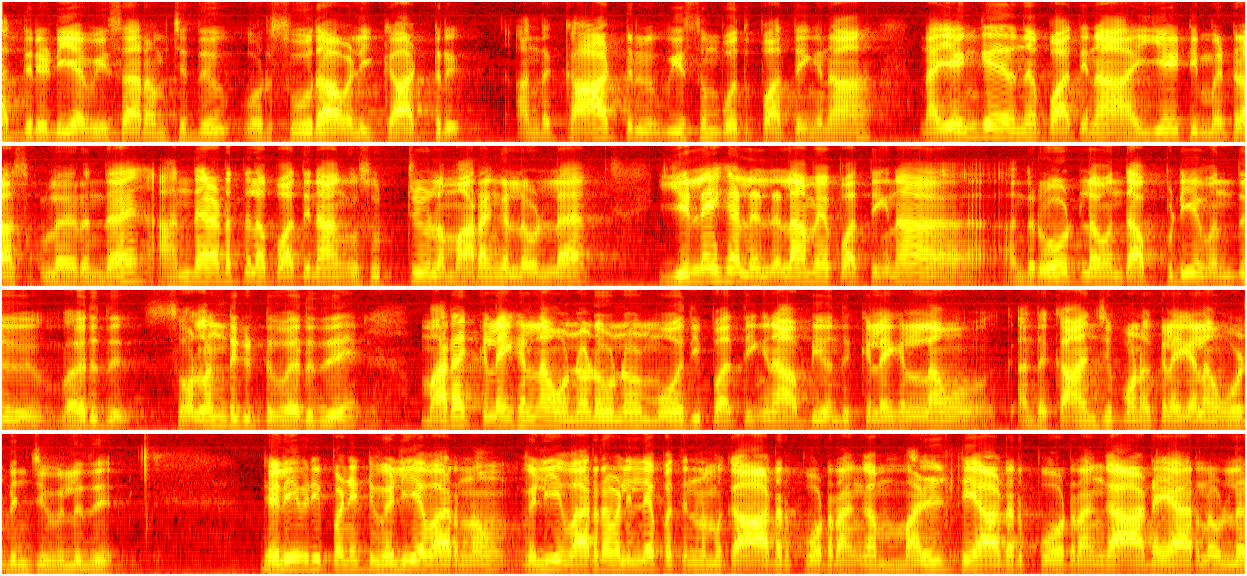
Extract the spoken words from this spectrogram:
அதிரடியாக வீச ஆரம்பிச்சது ஒரு சூறாவளி காற்று. அந்த காற்று வீசும்போது பார்த்தீங்கன்னா நான் எங்கே இருந்தேன் பார்த்தீங்கன்னா ஐஐடி மெட்ராஸ்குள்ளே இருந்தேன். அந்த இடத்துல பார்த்தீங்கன்னா அங்கே சுற்றியுள்ள மரங்களில் உள்ள இலைகள் எல்லாமே பார்த்தீங்கன்னா அந்த ரோட்டில் வந்து அப்படியே வந்து வருது. சுழண்டுக்கிட்டு வருது. மரக்கிளைகள்லாம் ஒன்றோட ஒன்று மோதி பார்த்தீங்கன்னா அப்படியே வந்து கிளைகள்லாம் அந்த காஞ்சி போன கிளைகள்லாம் ஒடிஞ்சு விழுது. டெலிவரி பண்ணிவிட்டு வெளியே வரணும். வெளியே வர வழியிலே பார்த்தீங்கன்னா நமக்கு ஆர்டர் போடுறாங்க. மல்டி ஆர்டர் போடுறாங்க. அடையாறில் உள்ள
